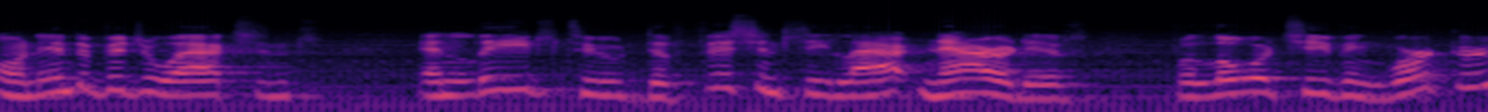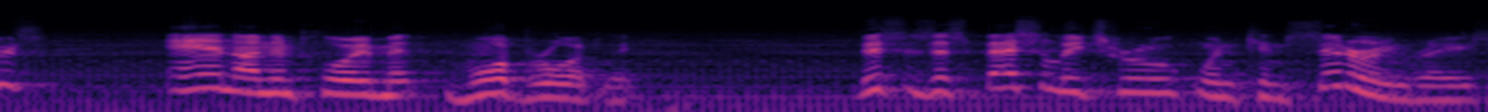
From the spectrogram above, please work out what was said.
on individual actions and leads to deficiency narratives for low achieving workers and unemployment more broadly. This is especially true when considering race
